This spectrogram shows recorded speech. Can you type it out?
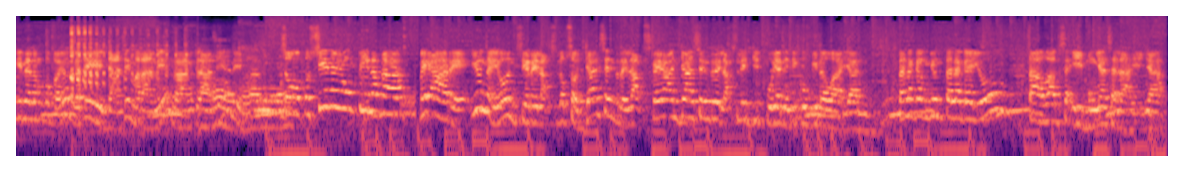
pag inalam ko pa yun. Kasi Janssen, marami yun. Maraming klase yun eh. So, kung sino yung pinaka may-ari, yun na yun, si Relax Loop. So, Janssen Relax. Kaya ang Janssen Relax, legit po yan, hindi ko ginawa yan. Talagang yun talaga yung tawag sa ibong yan sa lahi niya.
